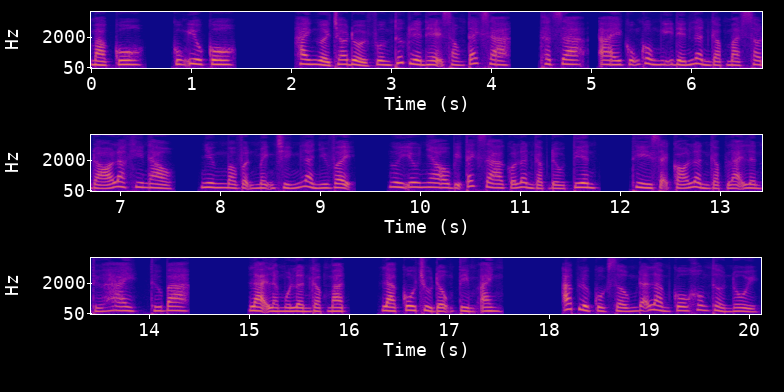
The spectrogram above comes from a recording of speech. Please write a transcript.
mà cô cũng yêu cô. Hai người trao đổi phương thức liên hệ xong tách ra. Thật ra, ai cũng không nghĩ đến lần gặp mặt sau đó là khi nào, nhưng mà vận mệnh chính là như vậy. Người yêu nhau bị tách ra có lần gặp đầu tiên, thì sẽ có lần gặp lại lần thứ hai, thứ ba lại là một lần gặp mặt, là cô chủ động tìm anh. Áp lực cuộc sống đã làm cô không thở nổi,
